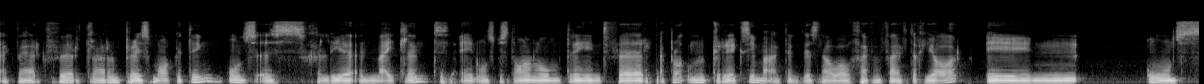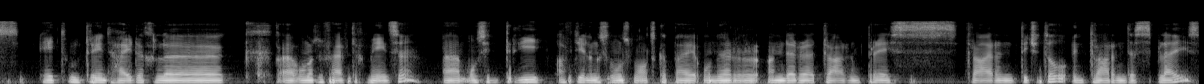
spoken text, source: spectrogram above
Ek werk vir Trident Press Marketing. Ons is geleë in Maitland en ons bestaan al omtrent vir ek praat om 'n korreksie, maar ek dink dis nou al 55 jaar en ons het omtrent heidaglik uh, 150 mense Um, ons het drie afdelings in ons maatskappy onder andere Trident Press, Trident Digital en Trident Displays.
